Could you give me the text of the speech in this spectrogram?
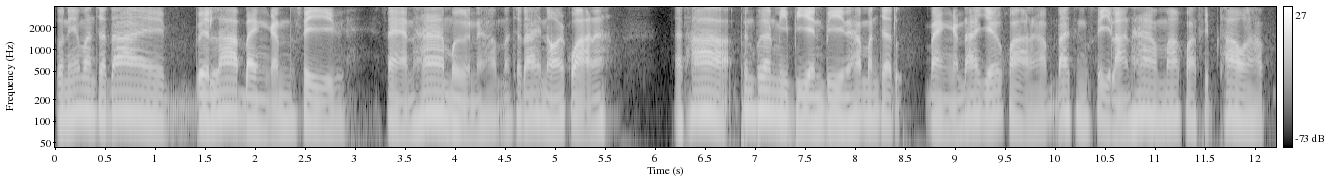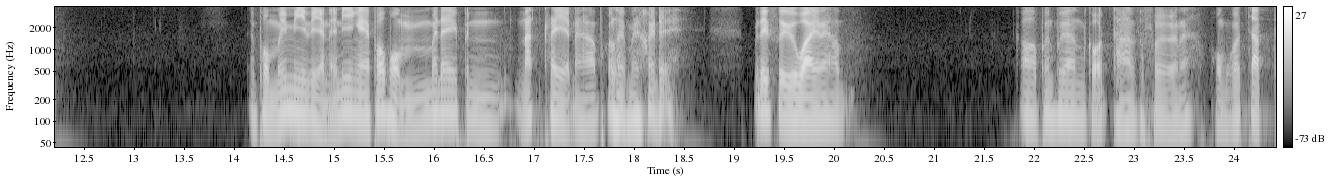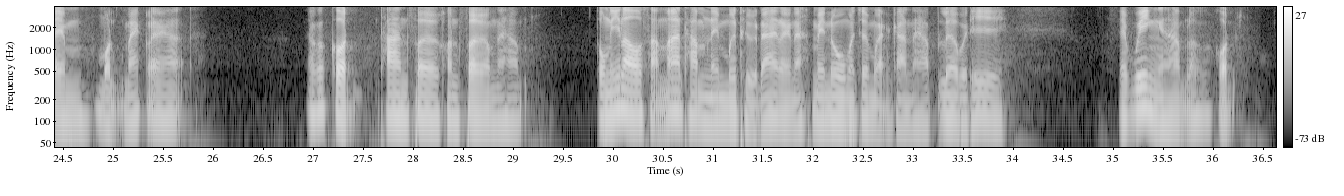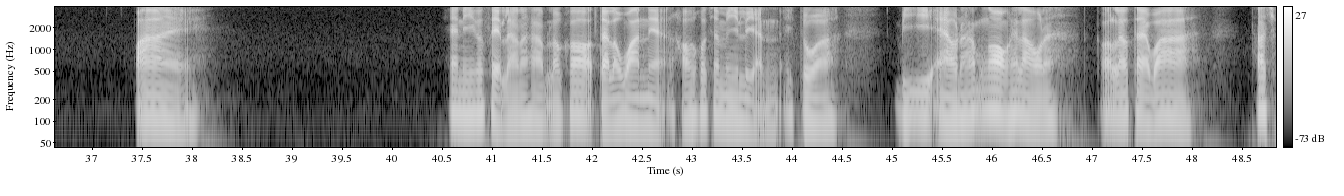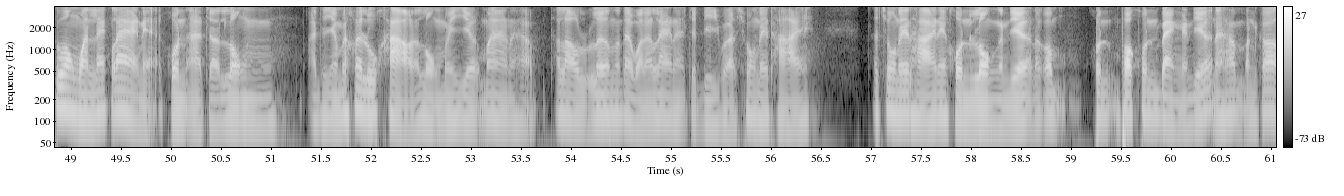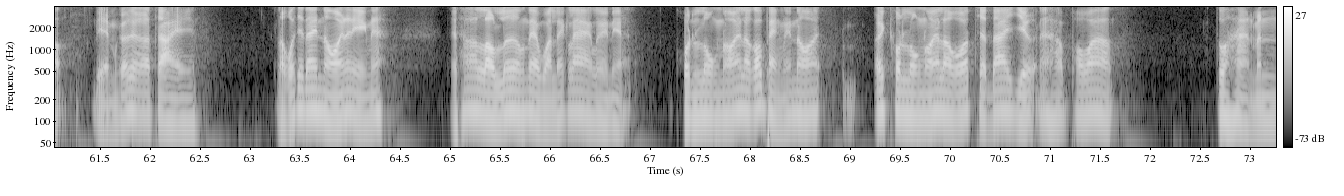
ตัวนี้มันจะได้เวลาแบ่งกัน4ี่แสนห้าหมื่นนะครับ มันจะได้น้อยกว่านะ แต่ถ้าเพื่อนๆมี BNB นะครับ มันจะแบ่งกันได้เยอะกว่านะครับ ได้ถึง4ล้านห้ามากกว่า 10 เท่านะครับ แต่ผมไม่มีเหรียญไอ้นี่ไง เพราะผมไม่ได้เป็นนักเทรดนะครับ ก็เลยไม่ค่อยได้ ไม่ได้ซื้อไว้นะครับ ก็เพื่อนๆกด transfer นะ ผมก็จัดเต็มหมดแม็กเลยฮะแล้วก็กด transfer confirm นะครับ ตรงนี้เราสามารถทำในมือถือได้เลยนะ เมนูมันจะเหมือนกันนะครับ เลือกไปที่ saving นะครับ แล้วก็กดป้าย แค่นี้ก็เสร็จแล้วนะครับ แล้วก็แต่ละวันเนี่ยเขาก็จะมีเหรียญไอตัว BEL นะครับ งอกให้เรานะ ก็แล้วแต่ว่าถ้าช่วงวันแรก ๆ เนี่ย คนอาจจะลงอาจจะยังไม่ค่อยรู้ข่าวนะลงไม่เยอะมากนะครับ ถ้าเราเริ่มตั้งแต่วันแรกๆนะจะดีกว่าช่วงท้ายๆถ้าช่วงท้ายๆเนี่ยคนลงกันเยอะ แล้วก็คนพอคนแบ่งกันเยอะนะครับ มันก็เหรียญมันก็จะกระจายเราก็จะได้น้อยนั่นเองนะ แต่ถ้าเราเริ่มตั้งแต่วันแรก ๆ เลยเนี่ย คนลงน้อยเราก็แบ่งได้น้อยเอ้ยคนลงน้อยเราก็จะได้เยอะนะครับ เพราะว่าตัวหารมัน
